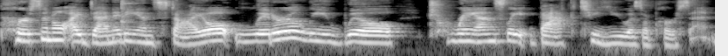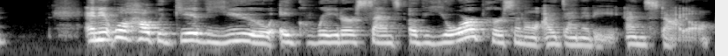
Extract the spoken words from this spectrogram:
personal identity and style literally will translate back to you as a person. And it will help give you a greater sense of your personal identity and style.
